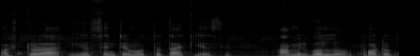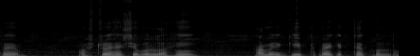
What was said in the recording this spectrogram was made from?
অষ্টরা ইনোসেন্টের মতো তাকিয়ে আছে। আমির বলল, ফটো ফ্রেম? অষ্টরা হেসে বলল হ্যাঁ আমির গিফট প্যাকেটটা খুললো।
